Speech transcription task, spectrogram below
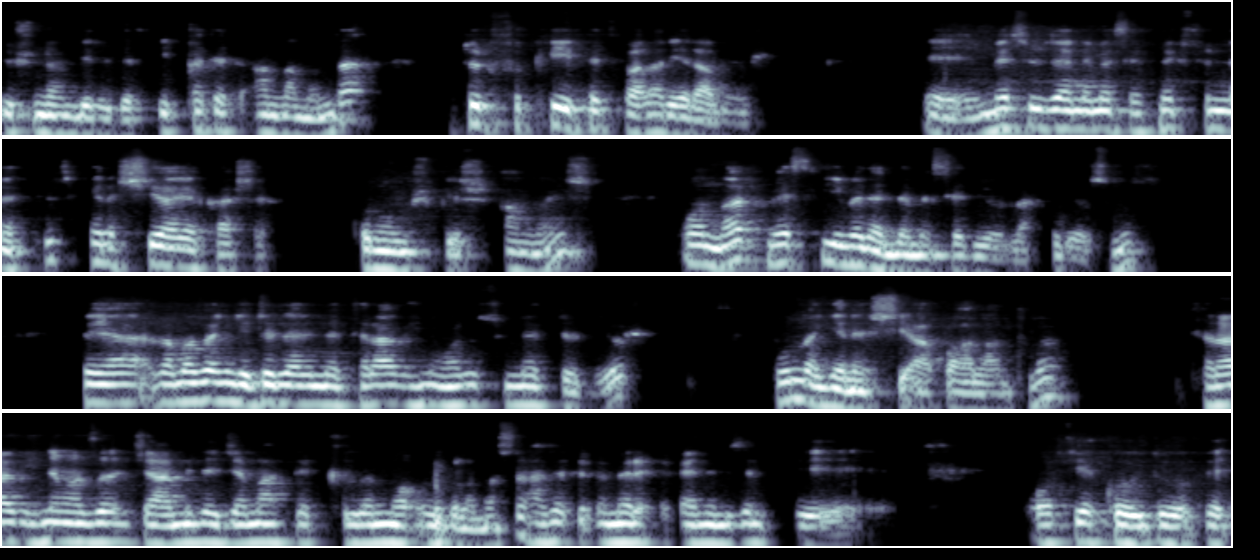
düşünen biridir. Dikkat et anlamında bu tür fıkhi fetvalar yer alıyor. E, mes üzerine meshetmek sünnettir. Yine Şia'ya karşı konulmuş bir anlayış. Onlar mes giymeden de mesediyorlar biliyorsunuz. Veya Ramazan gecelerinde teravih namazı sünnettir diyor. Bununla gene Şia bağlantılı. Teravih namazı camide cemaatle kılınma uygulaması Hazreti Ömer Efendimizin e, ortaya koyduğu ve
